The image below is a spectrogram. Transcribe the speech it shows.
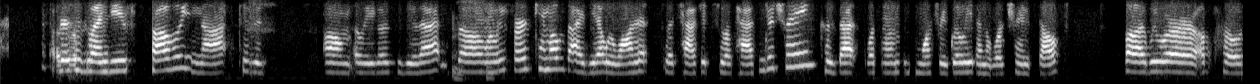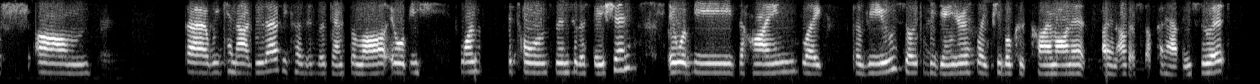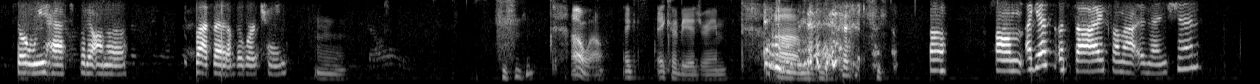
this is Wendy. Probably not, because it's um, illegal to do that. So when we first came up with the idea, we wanted to attach it to a passenger train, because that was run more frequently than the work train itself. But we were approached um, that we cannot do that because it's against the law. It would be once it turns into the station, it would be behind like the view, so it could be dangerous. Like people could climb on it and other stuff could happen to it. So we have to put it on the flatbed of the work train. Hmm. Oh well, it's, it could be a dream. Um, Um, I guess aside from our invention,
